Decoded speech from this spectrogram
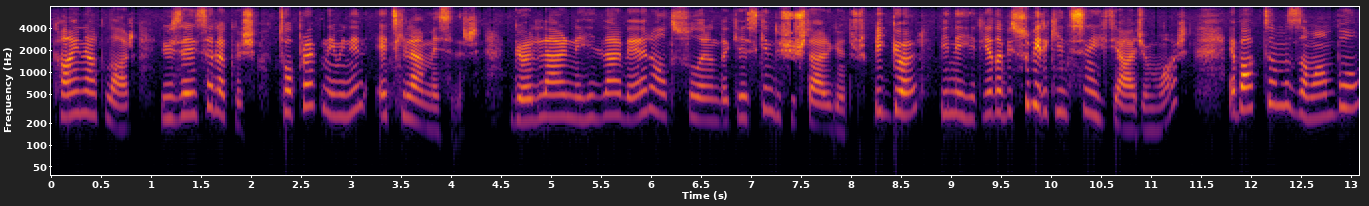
kaynaklar, yüzeysel akış, toprak neminin etkilenmesidir. Göller, nehirler ve yeraltı sularında keskin düşüşler görür. Bir göl, bir nehir ya da bir su birikintisine ihtiyacım var. E baktığımız zaman bu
